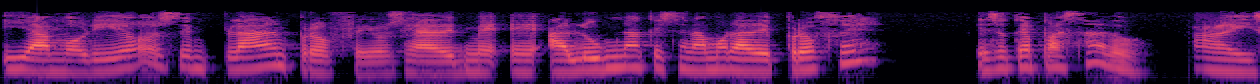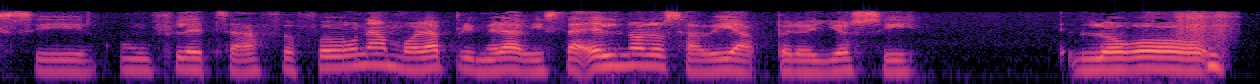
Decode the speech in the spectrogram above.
y amoríos en plan profe, o sea, eh, alumna que se enamora de profe, ¿eso te ha pasado? Ay, sí, un flechazo. Fue un amor a primera vista. Él no lo sabía, pero yo sí. Luego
